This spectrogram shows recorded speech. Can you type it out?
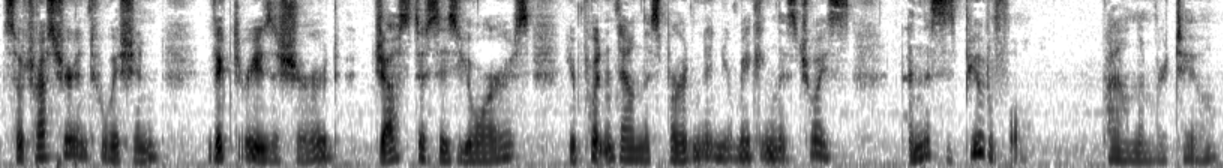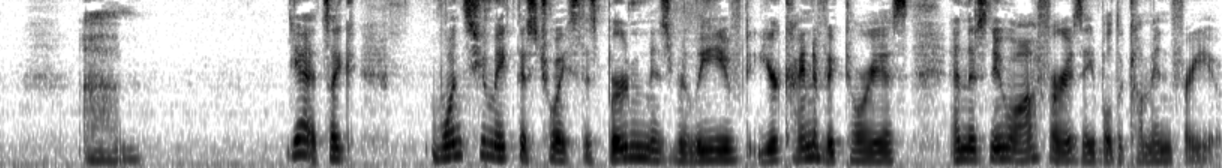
So trust your intuition. Victory is assured. Justice is yours. You're putting down this burden and you're making this choice. And this is beautiful. Pile number two. Um, yeah, it's like once you make this choice, this burden is relieved, you're kind of victorious, and this new offer is able to come in for you.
